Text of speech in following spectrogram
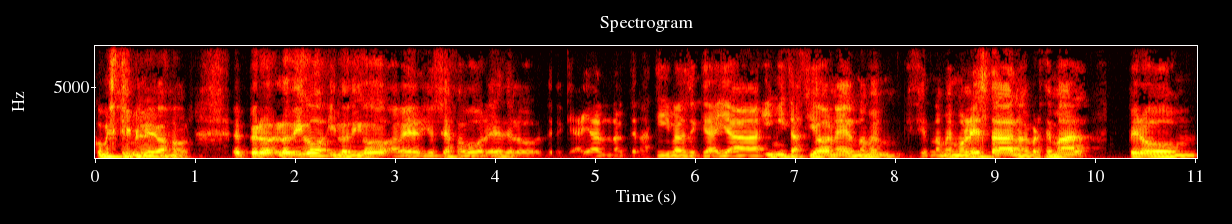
comestible, vamos. Eh, pero lo digo y lo digo, a ver, yo estoy a favor ¿eh? de, lo, de que hayan alternativas, de que haya imitaciones, no me, decir, no me molesta, no me parece mal, pero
